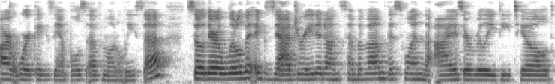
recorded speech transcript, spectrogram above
artwork examples of Mona Lisa. So they're a little bit exaggerated on some of them. This one, the eyes are really detailed.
